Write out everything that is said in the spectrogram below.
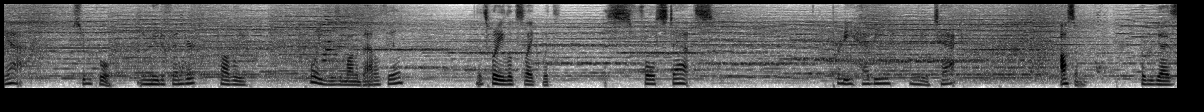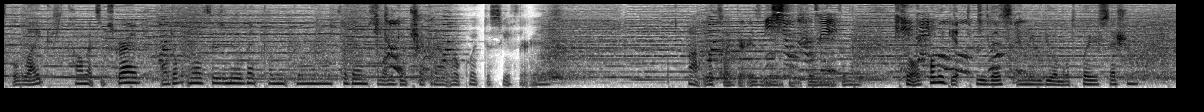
yeah super cool. New defender probably probably use him on the battlefield. That's what he looks like with full stats. Pretty heavy in the attack. Awesome. Hope you guys like, comment, subscribe. I don't know if there's a new event coming going on for them, so let me go check it out real quick to see if there is. Ah, it looks like there is a new event going on for them. So I'll probably get through this and maybe do a multiplayer session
